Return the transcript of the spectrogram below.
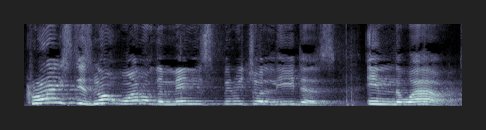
Christ is not one of the many spiritual leaders in the world.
